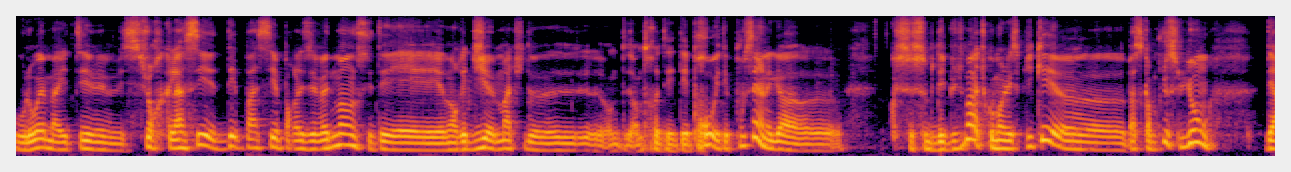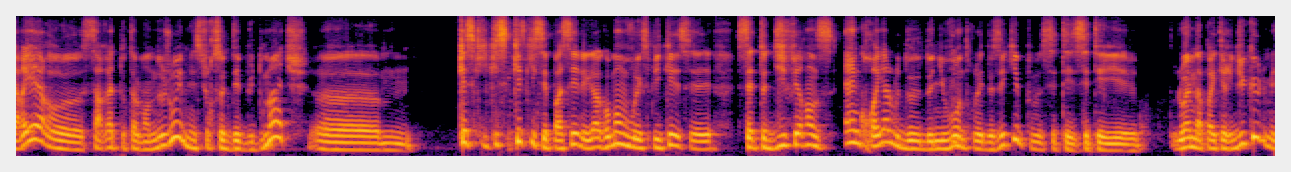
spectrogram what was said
où l'OM a été surclassé, dépassé par les événements. C'était, on aurait dit, un match entre des, pros et des poussins, les gars. Euh, ce, début de match, comment l'expliquer euh, Parce qu'en plus, Lyon, derrière, euh, s'arrête totalement de jouer, mais sur ce début de match, euh, qu'est-ce qui s'est passé, les gars? Comment vous l'expliquez Cette différence incroyable de, niveau entre les deux équipes? C'était. L'OM n'a pas été ridicule, mais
